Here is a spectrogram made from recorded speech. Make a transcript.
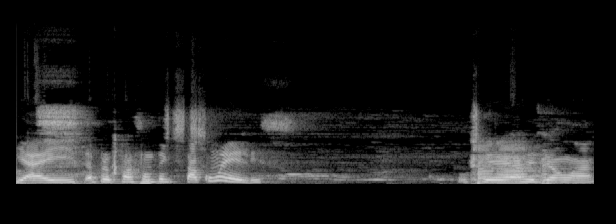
E aí, a preocupação tem que estar com eles. Porque a Caraca. região lá.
